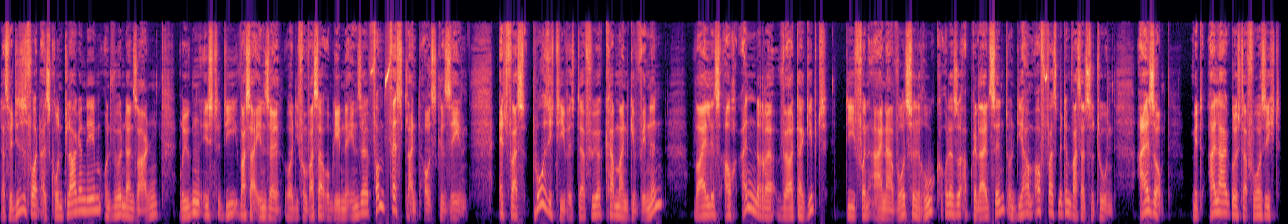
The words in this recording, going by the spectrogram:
dass wir dieses Wort als Grundlage nehmen und würden dann sagen, Rügen ist die Wasserinsel oder die vom Wasser umgebene Insel vom Festland aus gesehen. Etwas Positives dafür kann man gewinnen, weil es auch andere Wörter gibt, die von einer Wurzel Rug oder so abgeleitet sind und die haben oft was mit dem Wasser zu tun. Also, mit allergrößter Vorsicht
